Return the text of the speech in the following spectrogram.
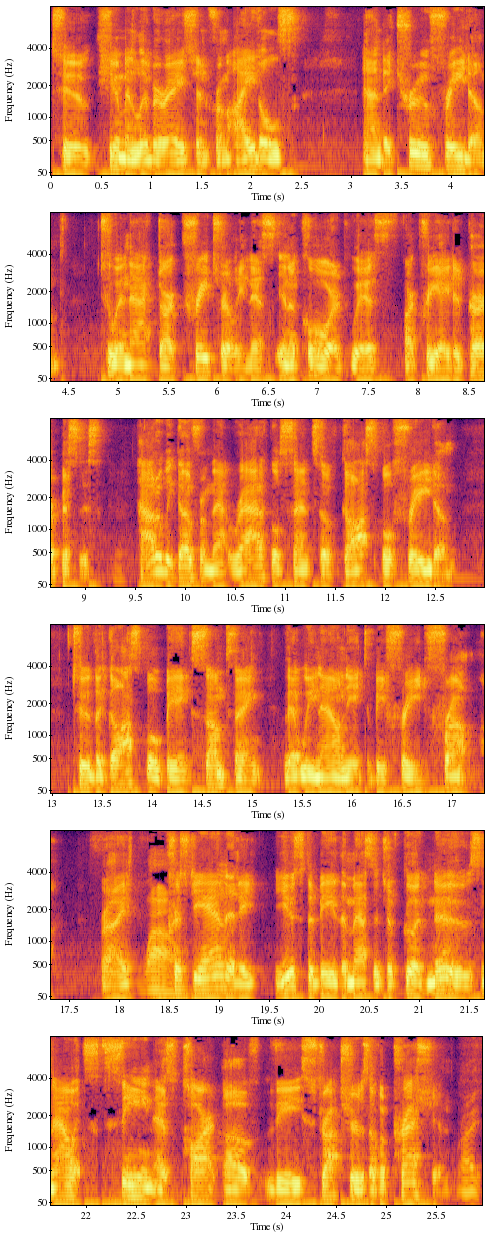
to human liberation from idols and a true freedom to enact our creatureliness in accord with our created purposes. How do we go from that radical sense of gospel freedom to the gospel being something that we now need to be freed from? Right? Wow. Christianity used to be the message of good news. Now it's seen as part of the structures of oppression right.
